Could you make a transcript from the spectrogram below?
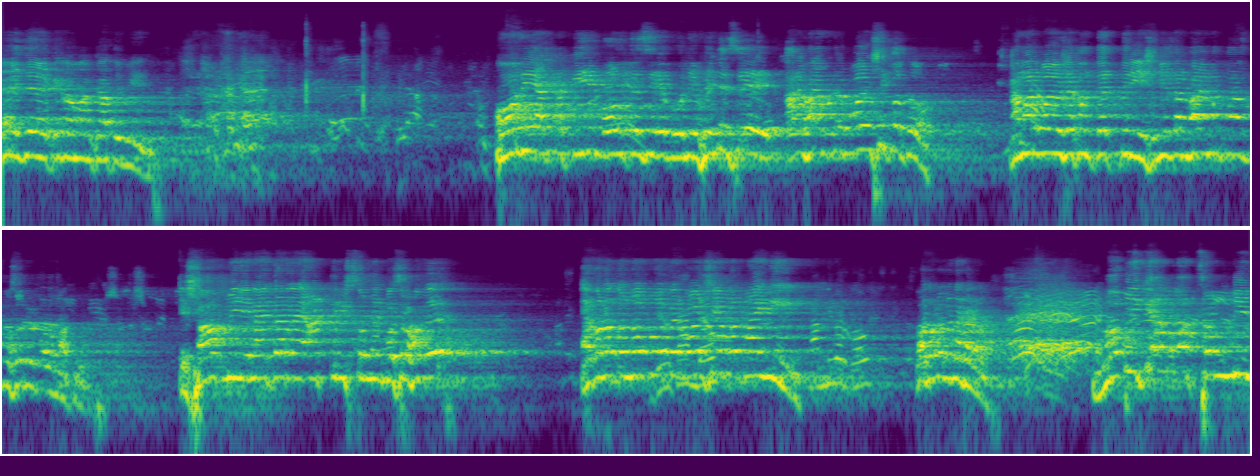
এই যে একটা কি বলতেছে, বলে ফেলেছে। আরে ভাই বয়সই কত? আমার বয়স এখন তেত্রিশ। মিজান ভাই আমার পাঁচ বছরের বড় মাত্র সব মিলিয়ে নাই তার আটত্রিশ চল্লিশ বছর হবে। এখনও তো নব্বই বয়সে আমরা পাইনি। কথা বলে না কেন? নবীকে আমরা চল্লিশ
